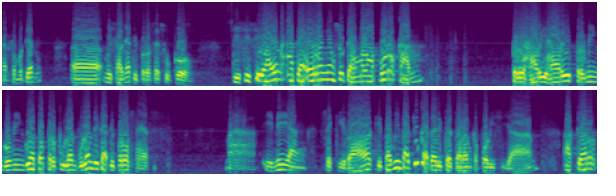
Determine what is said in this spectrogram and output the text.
dan kemudian uh, misalnya diproses hukum. Di sisi lain ada orang yang sudah melaporkan berhari-hari, berminggu-minggu atau berbulan-bulan tidak diproses. Nah, ini yang saya kira kita minta juga dari jajaran kepolisian agar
